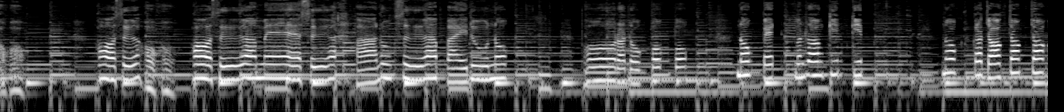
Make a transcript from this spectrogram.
หกหกพ่อเสือหกหกพ่อเสือแม่เสือ พาลูกเสือไปดูนก โพระดกปกปก นกเป็ดมันร้องกิบกิบ นกกระจอกจอกจอก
